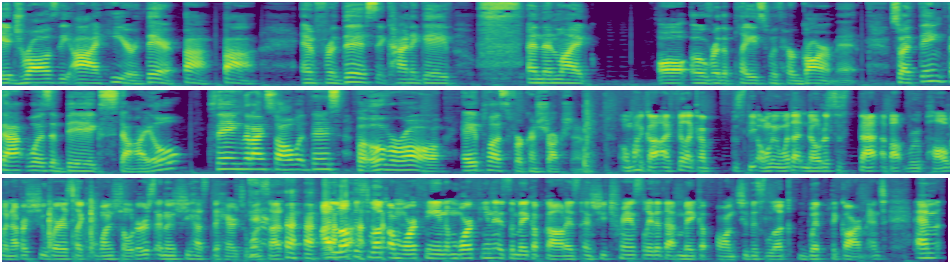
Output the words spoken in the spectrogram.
it draws the eye here, there, ba, ba. And for this, it kind of gave, and then like all over the place with her garment. So I think that was a big style thing that I saw with this, but overall, A plus for construction. Oh my god, I feel like I'm just the only one that notices that about RuPaul whenever she wears like one shoulders and then she has the hair to one side. I love this look on Morphine. Morphine is a makeup goddess and she translated that makeup onto this look with the garment. And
